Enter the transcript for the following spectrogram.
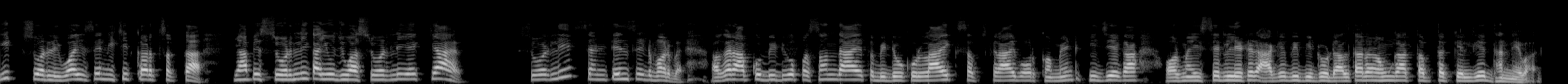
इट श्योरली वह इसे निश्चित कर सकता है। यहाँ पे श्योरली का यूज़ हुआ, श्योरली एक क्या है? श्योरली सेंटेंस एडवर्ब है। अगर आपको वीडियो पसंद आए तो वीडियो को लाइक, सब्सक्राइब और कमेंट कीजिएगा और मैं इससे रिलेटेड आगे भी वीडियो डालता रहूँगा। तब तक के लिए धन्यवाद।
